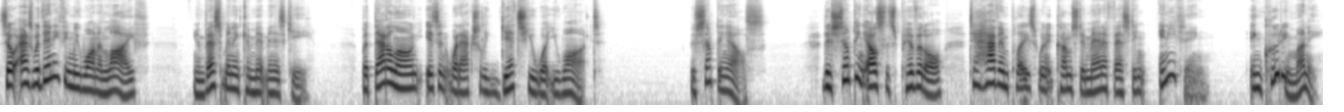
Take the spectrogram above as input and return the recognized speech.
So, as with anything we want in life, investment and commitment is key. But that alone isn't what actually gets you what you want. There's something else. There's something else that's pivotal to have in place when it comes to manifesting anything, including money.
